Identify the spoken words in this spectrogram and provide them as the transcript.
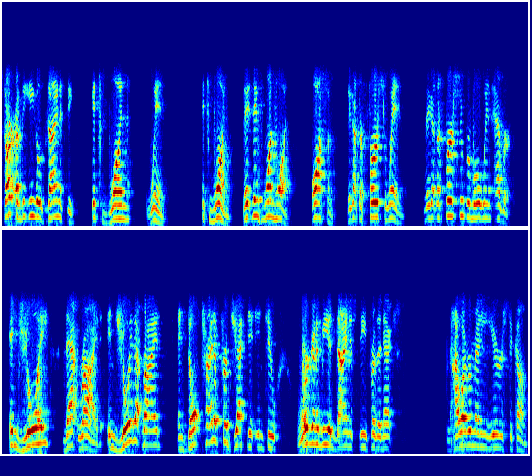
start of the Eagles dynasty. It's one win. It's one. They, they've won one. Awesome. They got their first win. They got their first Super Bowl win ever. Enjoy that ride. Enjoy that ride and don't try to project it into we're going to be a dynasty for the next however many years to come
